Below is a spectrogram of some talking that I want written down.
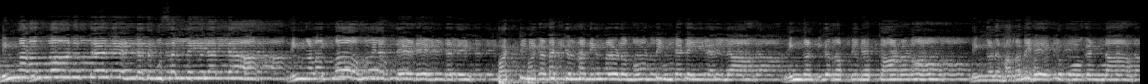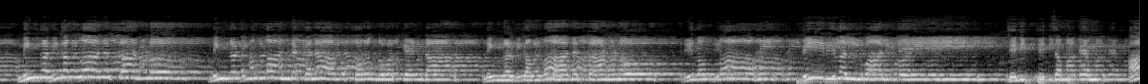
നിങ്ങൾ അള്ളാനെ തേടേണ്ടത് മുസല്ലയിലല്ല. നിങ്ങൾ അള്ളാഹുവിനെ തേടേണ്ടത് പട്ടിണി കിടക്കുന്ന നിങ്ങളുടെ നോമ്പിന്റെ ഇടയിലല്ല. നിങ്ങൾ റബ്ബിനെ കാണണോ? നിങ്ങൾ ഹറമിലേക്ക് പോകണ്ട. നിങ്ങൾ അള്ളാനെ കാണണോ? നിങ്ങൾ അള്ളാന്റെ കലാമ് തുറന്നു വെക്കേണ്ട. നിങ്ങൾ അള്ളാനെ കാണണോ? ജനിപ്പിച്ച മകൻ ആ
